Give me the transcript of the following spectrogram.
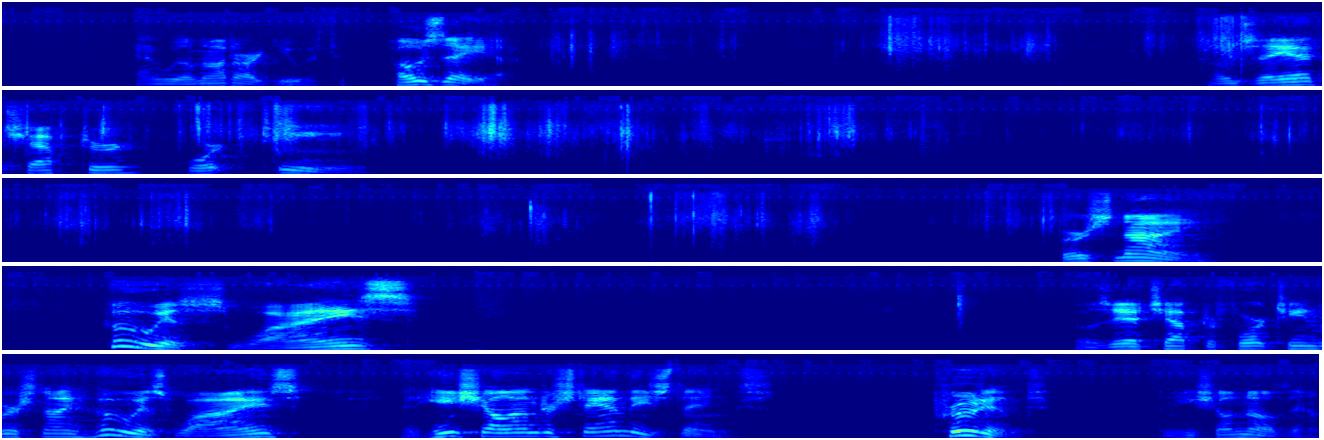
and will not argue with it. Hosea. Hosea chapter 14. Verse 9 Who is wise? Hosea chapter 14, verse 9 Who is wise? And he shall understand these things. Prudent, and he shall know them.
